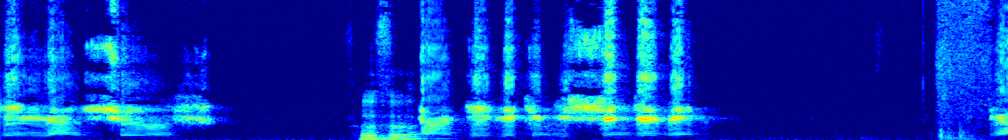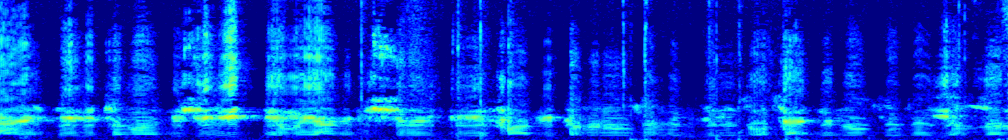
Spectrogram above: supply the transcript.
denilen şahıs yani devletin üstünde mi? Yani devletin ona gücü yetmiyor mu yani? Bir sürü e, fabrikalar olduğunu biliyoruz, oteller olduğunu, yollar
